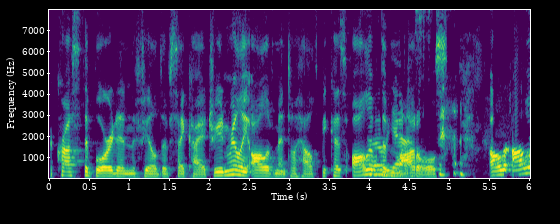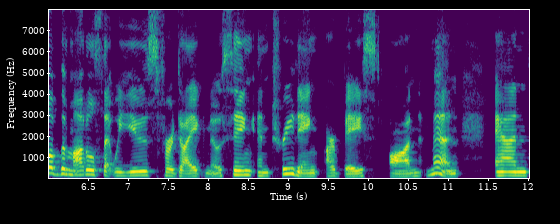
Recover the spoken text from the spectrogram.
across the board in the field of psychiatry and really all of mental health because all of oh, the yes. models all, all of the models that we use for diagnosing and treating are based on men and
